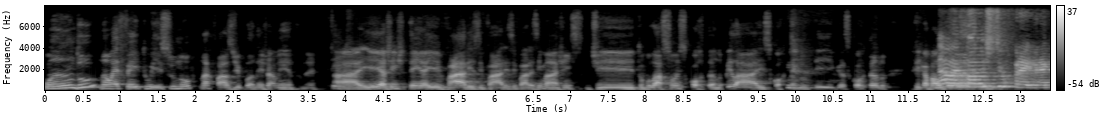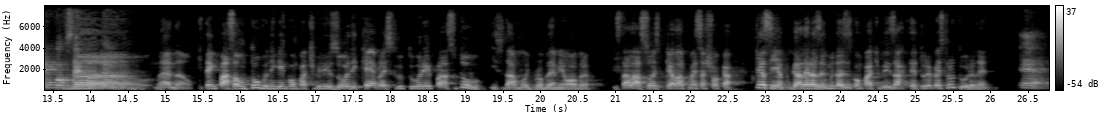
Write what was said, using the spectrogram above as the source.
quando não é feito isso no- na fase de planejamento, né? Aí a gente tem aí várias e várias e várias imagens de tubulações cortando pilares, cortando vigas, cortando fica Não, baldrando. é só no steel frame, né, que o povo sai cortando. Não, não é não. Que tem que passar um tubo, ninguém compatibilizou, ele quebra a estrutura e passa o tubo. Isso dá muito problema em obra. Instalações, porque ela começa a chocar. Porque assim, a galera muitas vezes compatibiliza a arquitetura com a estrutura, né? É.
